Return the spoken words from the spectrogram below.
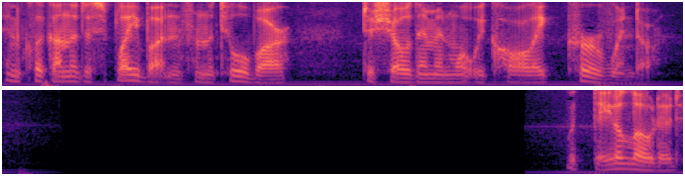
and click on the display button from the toolbar to show them in what we call a curve window. With data loaded,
